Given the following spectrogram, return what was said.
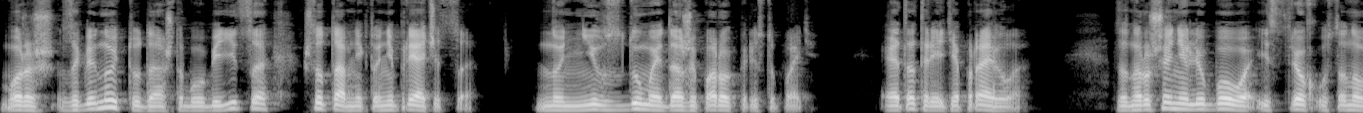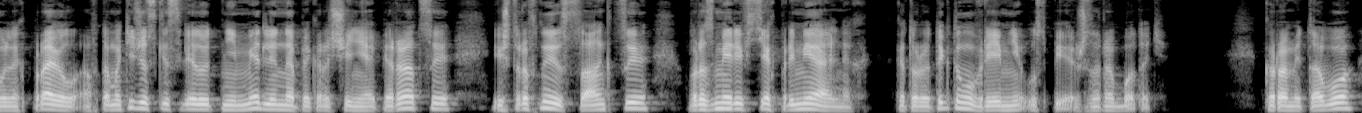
Можешь заглянуть туда, чтобы убедиться, что там никто не прячется. Но не вздумай даже порог переступать. Это третье правило. За нарушение любого из трех установленных правил автоматически следует немедленное прекращение операции и штрафные санкции в размере всех премиальных, которые ты к тому времени успеешь заработать. Кроме того,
